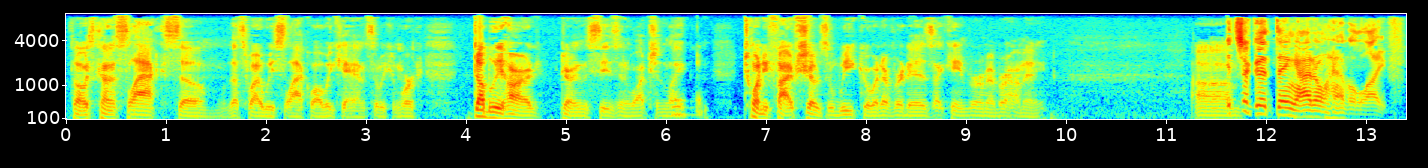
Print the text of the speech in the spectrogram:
it's always kind of slack, so that's why we slack while we can, so we can work doubly hard during the season, watching like 25 shows a week or whatever it is. I can't even remember how many. Um, It's a good thing I don't have a life.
